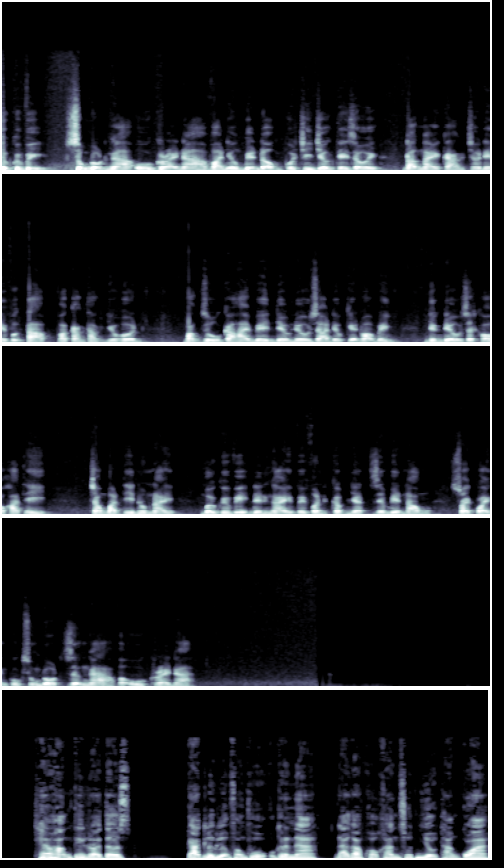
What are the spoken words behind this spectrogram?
Thưa quý vị, xung đột Nga-Ukraine và những biến động của chính trường thế giới đang ngày càng trở nên phức tạp và căng thẳng nhiều hơn. Mặc dù cả hai bên đều nêu ra điều kiện hòa bình, nhưng đều rất khó khả thi. Trong bản tin hôm nay, mời quý vị đến ngay với phần cập nhật diễn biến nóng xoay quanh cuộc xung đột giữa Nga và Ukraine. Theo hãng tin Reuters, các lực lượng phòng thủ Ukraine đã gặp khó khăn suốt nhiều tháng qua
